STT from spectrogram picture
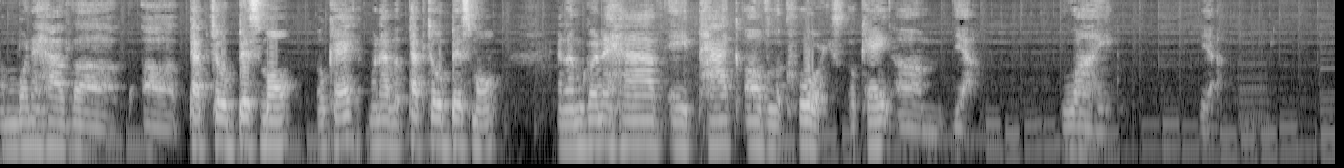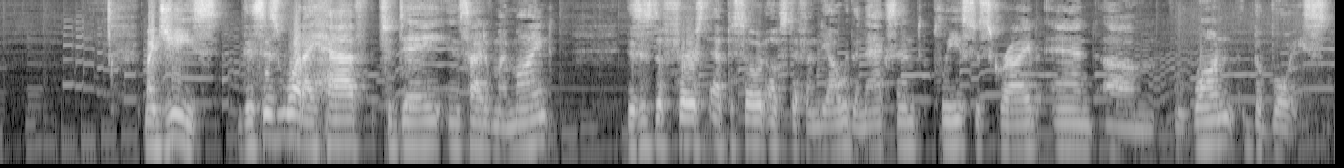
I'm gonna have a, a Pepto Bismol. Okay, I'm gonna have a Pepto Bismol, and I'm gonna have a pack of Lacroix. Okay, um, yeah, line, yeah. My G's, this is what I have today inside of my mind. This is the first episode of Stefan Diao with an accent. Please subscribe and um, run the voice.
